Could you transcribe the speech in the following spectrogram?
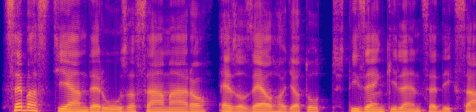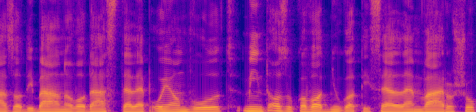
Sebastian de Róza számára ez az elhagyatott 19. századi bálnavadásztelep olyan volt, mint azok a vadnyugati szellemvárosok,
